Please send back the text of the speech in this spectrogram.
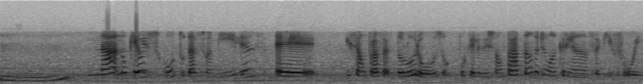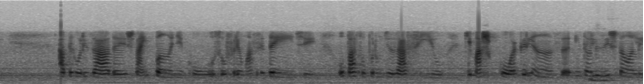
Uhum na, no que eu escuto das famílias, é, isso é um processo doloroso, porque eles estão tratando de uma criança que foi aterrorizada, está em pânico, ou sofreu um acidente, ou passou por um desafio que machucou a criança. Então, eles uhum. estão ali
